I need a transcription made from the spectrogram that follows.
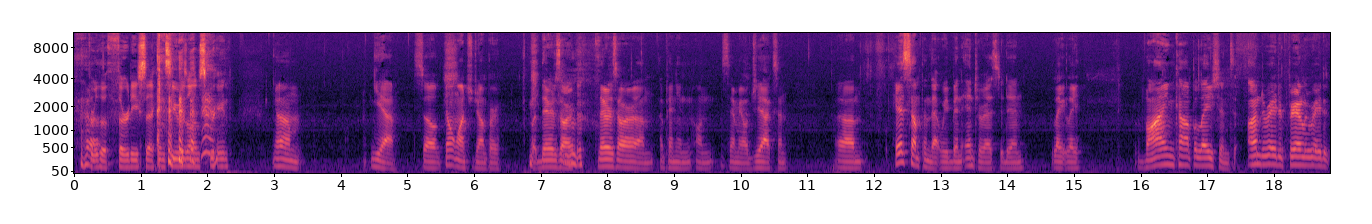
for the thirty seconds he was on screen. um, yeah. So don't watch Jumper, but there's our there's our um, opinion on Samuel Jackson. Um, here's something that we've been interested in lately: Vine compilations, underrated, fairly rated,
